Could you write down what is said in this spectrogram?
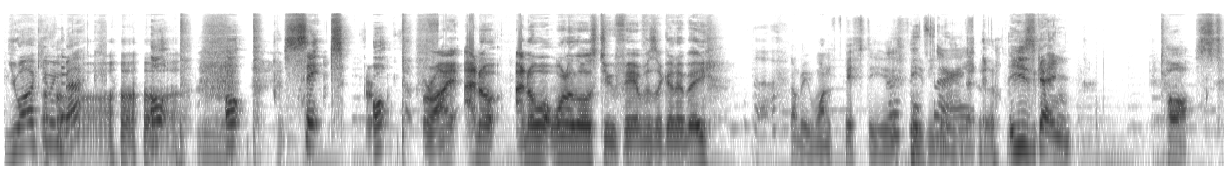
You arguing back? Up, Up, sit, up. Right, I know, I know what one of those two favors are gonna be. It's gonna be 150 That's if he doesn't alright. shut. He's getting tossed.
